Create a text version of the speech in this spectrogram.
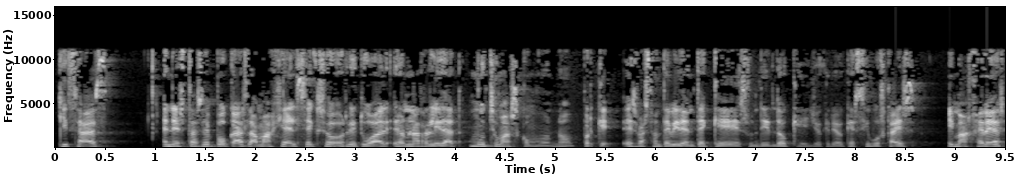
quizás en estas épocas la magia del sexo ritual era una realidad mucho más común, ¿no? Porque es bastante evidente que es un dildo que yo creo que si buscáis imágenes,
